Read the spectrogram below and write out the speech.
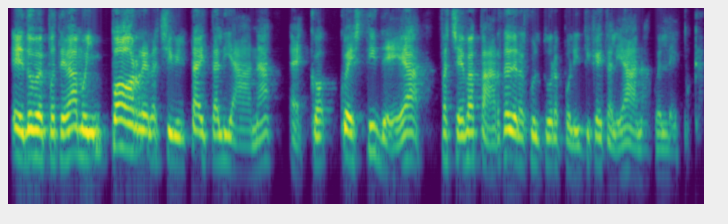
e dove potevamo imporre la civiltà italiana, ecco, quest'idea faceva parte della cultura politica italiana a quell'epoca.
